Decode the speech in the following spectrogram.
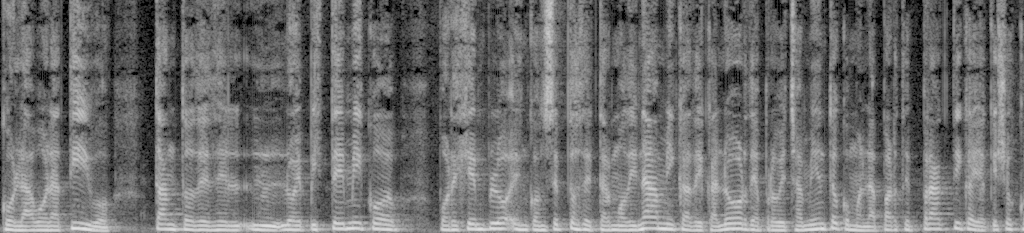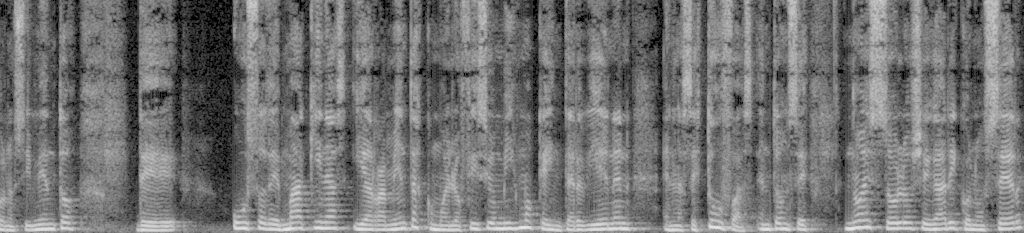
colaborativo, tanto desde lo epistémico, por ejemplo, en conceptos de termodinámica, de calor, de aprovechamiento, como en la parte práctica y aquellos conocimientos de uso de máquinas y herramientas como el oficio mismo que intervienen en las estufas. Entonces, no es solo llegar y conocer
